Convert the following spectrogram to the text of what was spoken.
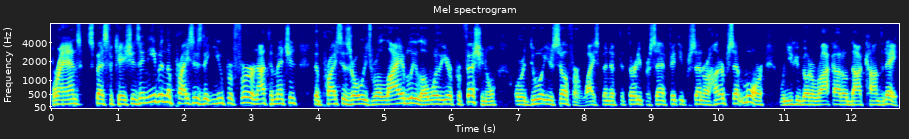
brands, specifications, and even the prices that you prefer. Not to mention, the prices are always reliably low, whether you're a professional or a do it yourselfer. Why spend up to 30%, 50%, or 100% more when you can go to rockauto.com today?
